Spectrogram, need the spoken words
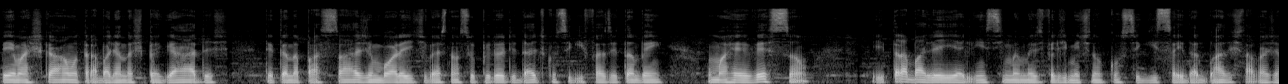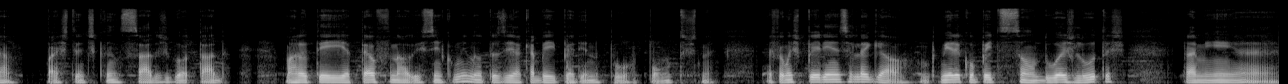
bem mais calmo, trabalhando as pegadas, tentando a passagem, embora ele tivesse na superioridade, consegui fazer também uma reversão e trabalhei ali em cima, mas infelizmente não consegui sair da guarda, estava já bastante cansado, esgotado. Mas lutei até o final dos 5 minutos e acabei perdendo por pontos, né? Mas foi uma experiência legal. primeira competição, duas lutas, para mim é,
